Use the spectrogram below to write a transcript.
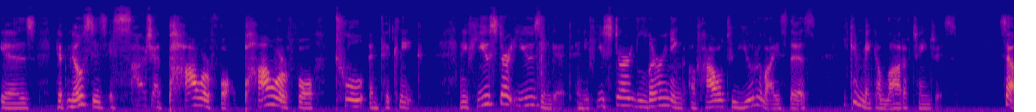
is hypnosis is such a powerful, powerful tool and technique and if you start using it, and if you start learning of how to utilize this, you can make a lot of changes. So,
